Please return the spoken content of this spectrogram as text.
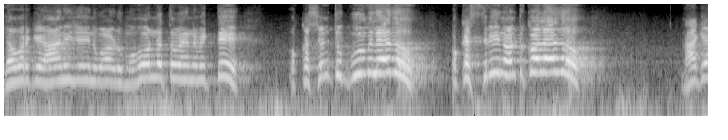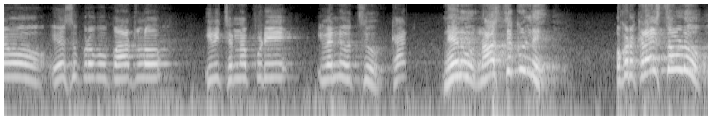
ఎవరికి హాని చేయని వాడు మహోన్నతమైన వ్యక్తి. ఒక సెంటు భూమి లేదు ఒక స్త్రీని అంటుకోలేదు. నాకేమో యేసుప్రభు పాటలు ఇవి చిన్నప్పుడు ఇవన్నీ వచ్చు. నేను నాస్తికుణ్ణి. ఒకడు క్రైస్తవుడు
